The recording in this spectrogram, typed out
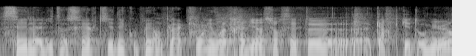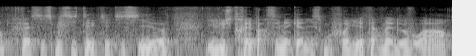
c'est la lithosphère qui est découpée en plaques. On les voit très bien sur cette carte qui est au mur. La sismicité qui est ici illustrée par ces mécanismes au foyer permet de voir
